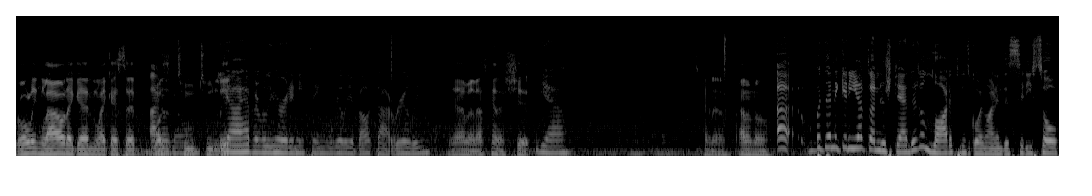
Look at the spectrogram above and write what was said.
Rolling Loud again, like I said, I wasn't too too lit. Yeah, I haven't really heard anything really about that. Really. Yeah, man, that's kind of shit. Yeah. It's kind of I don't know. Uh, but then again, you have to understand there's a lot of things going on in this city. So,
